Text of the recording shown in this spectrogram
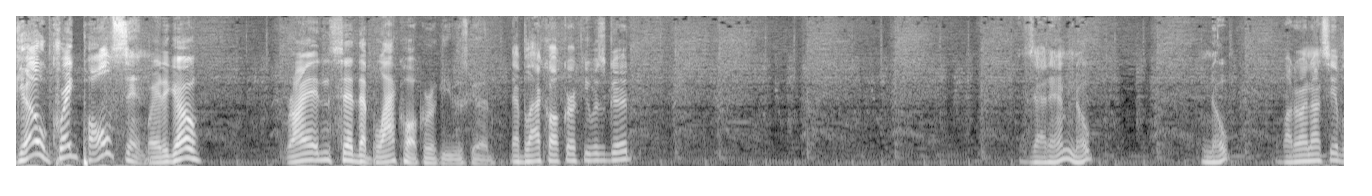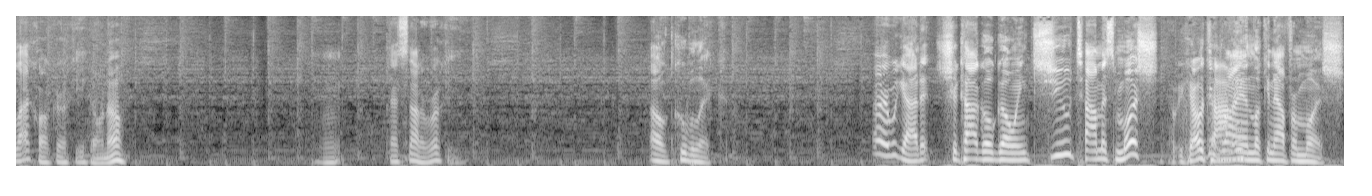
go. Craig Paulson. Way to go. Ryan said that Blackhawk rookie was good. That Blackhawk rookie was good. Is that him? Nope. Nope. Why do I not see a Blackhawk rookie? Don't know. Mm, that's not a rookie. Oh, Kubalik. All right, we got it. Chicago going to Thomas Mush. There we go, Look at Tommy. Ryan looking out for Mush.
